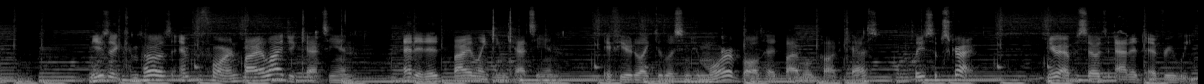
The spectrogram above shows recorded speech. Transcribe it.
Music composed and performed by Elijah Katzian. Edited by Lincoln Katzian. If you would like to listen to more of Baldhead Bible Podcast, please subscribe. New episodes added every week.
